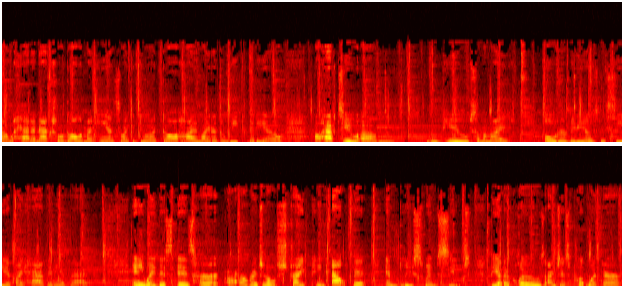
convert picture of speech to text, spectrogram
uh, had an actual doll in my hand so I could do a doll highlight of the week video. I'll have to um, review some of my older videos to see if I have any of that. Anyway, this is her, uh, her original striped pink outfit and blue swimsuit. The other clothes I just put with her.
